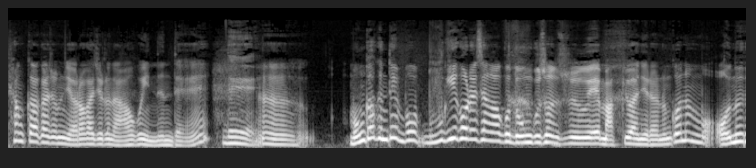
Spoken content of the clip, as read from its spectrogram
평가가 좀 여러 가지로 나오고 있는데 네. 어, 뭔가 근데 뭐 무기 거래상하고 농구 선수의 맞교환이라는 거는 뭐 어느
